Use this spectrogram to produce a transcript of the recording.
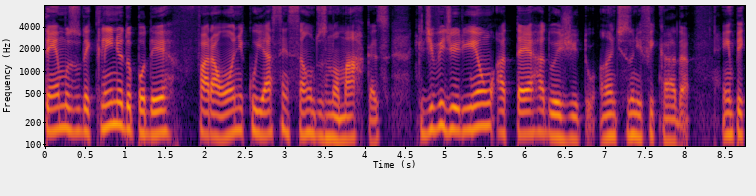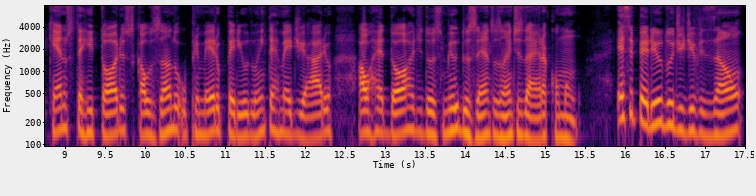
temos o declínio do poder faraônico e a ascensão dos nomarcas, que dividiriam a terra do Egito, antes unificada, em pequenos territórios, causando o primeiro período intermediário ao redor de 2200 antes da Era Comum. Esse período de divisão,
